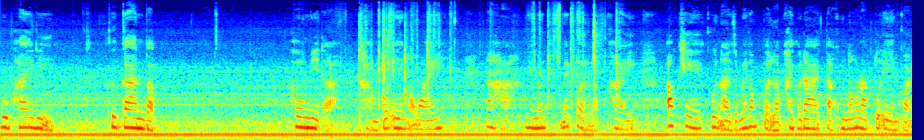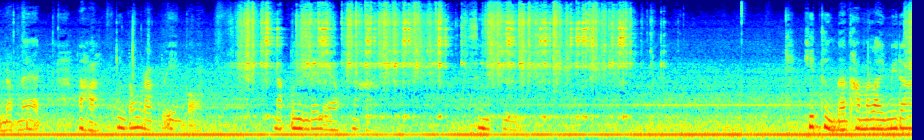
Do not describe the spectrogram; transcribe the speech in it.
ดูปไพ่ดิ คือการแบบเ e อร์มิตอะขังตัวเองเอาไว้นะคะ ยังไม่ไม่เปิดรับใคร โอเค คุณอาจจะไม่ต้องเปิดรับใครก็ได้ แต่คุณต้องรักตัวเองก่อนอันดับแรกนะคะ คุณต้องรักตัวเองก่อน รักตัวเองได้แล้วนะคะซึ่งคือคิดถึงแต่ทำอะไรไม่ได้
